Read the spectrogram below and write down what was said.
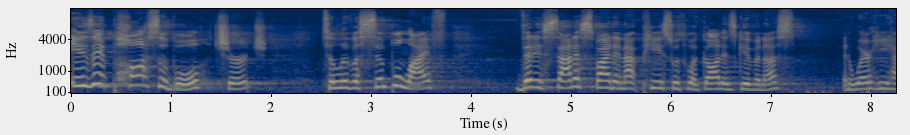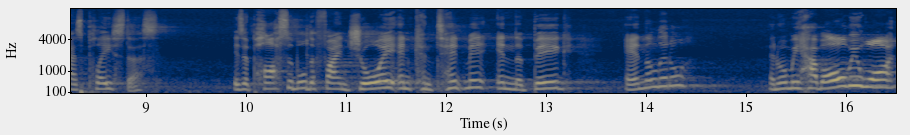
Is it possible, church, to live a simple life that is satisfied and at peace with what God has given us and where He has placed us? Is it possible to find joy and contentment in the big and the little? And when we have all we want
